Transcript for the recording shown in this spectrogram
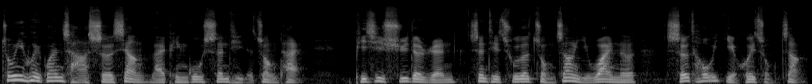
中医会观察舌象来评估身体的状态。脾气虚的人，身体除了肿胀以外呢，舌头也会肿胀。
